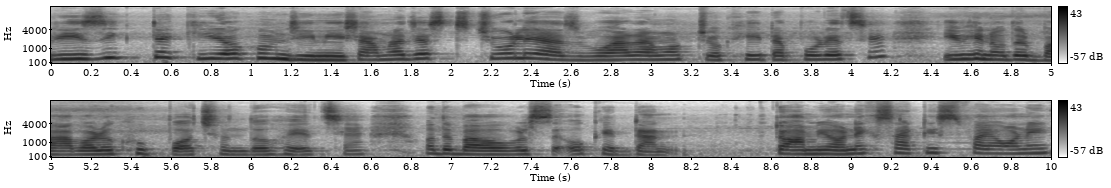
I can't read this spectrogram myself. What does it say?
রিজিকটা কীরকম জিনিস? আমরা জাস্ট চলে আসব আর আমার চোখে এটা পড়েছে। ইভেন ওদের বাবারও খুব পছন্দ হয়েছে। ওদের বাবা বলছে ওকে ডান তো আমি অনেক স্যাটিসফাই অনেক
